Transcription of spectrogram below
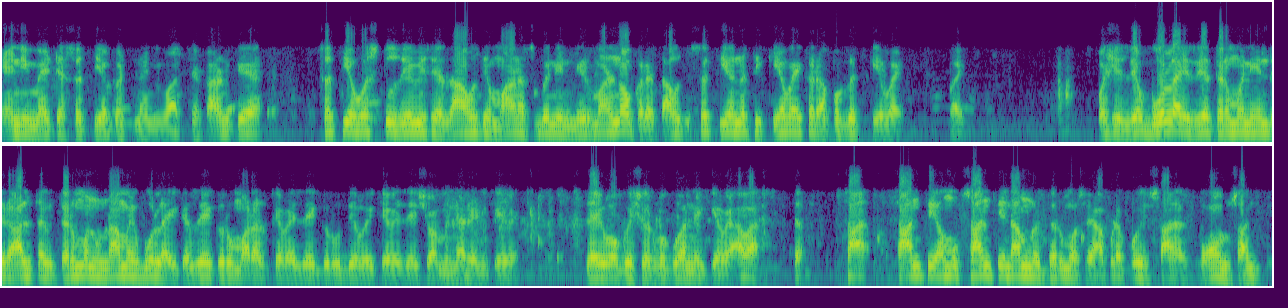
એની માટે સત્ય ઘટનાની વાત છે. કારણ કે સત્ય વસ્તુ જ એવી છે, જ્યાં સુધી માણસ બની નિર્માણ ન કરે, ત્યાં સુધી સત્ય નથી. કહેવાય ખરા, ભગત કહેવાય. ભાઈ, પછી જે બોલાય, જે ધર્મની અંદર હાલતા ધર્મનું નામે બોલાય કે જય ગુરુ મહારાજ કહેવાય, જય ગુરુદેવ કહેવાય, જય સ્વામિનારાયણ કહેવાય, જય ઓગેશ્વર ભગવાન કહેવાય. આવા શાંતિ, અમુક શાંતિ નામનો ધર્મ છે. આપણે કોઈ ઓમ શાંતિ.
